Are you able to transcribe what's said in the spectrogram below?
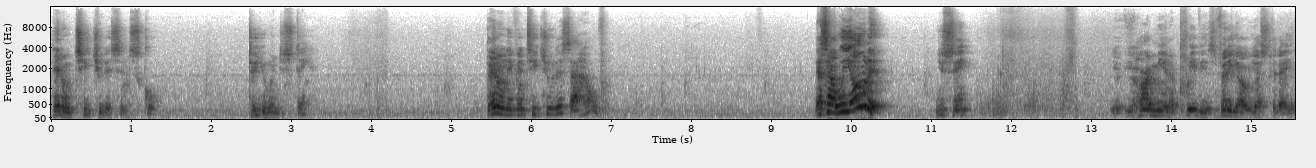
They don't teach you this in school. Do you understand? They don't even teach you this at Harvard. That's how we own it. You see, you, you heard me in a previous video yesterday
